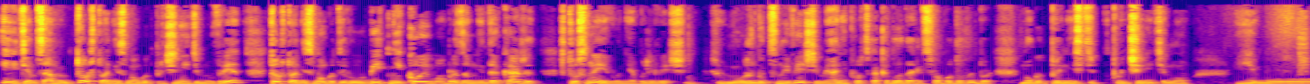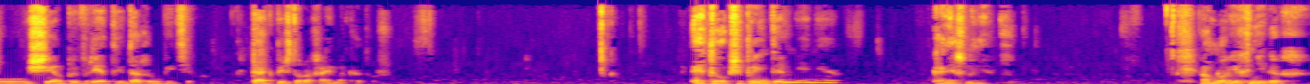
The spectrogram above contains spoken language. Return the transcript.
И тем самым то, что они смогут причинить ему вред, то, что они смогут его убить, никоим образом не докажет, что сны его не были вещами. Может быть, сны вещами, они просто как обладатели свободы выбора могут принести, причинить ему ему ущерб и вред, и даже убить его. Так пишет Урахайм Акадуш. Это общепринятое мнение? Конечно, нет. Во многих книгах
